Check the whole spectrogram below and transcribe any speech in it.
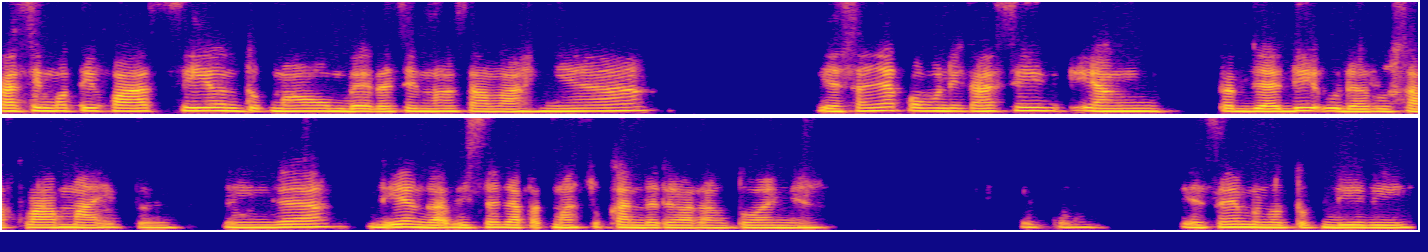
kasih motivasi untuk mau beresin masalahnya. Biasanya komunikasi yang terjadi udah rusak lama itu, sehingga dia nggak bisa dapat masukan dari orang tuanya. Itu biasanya menutup diri.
